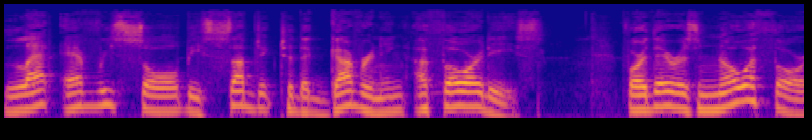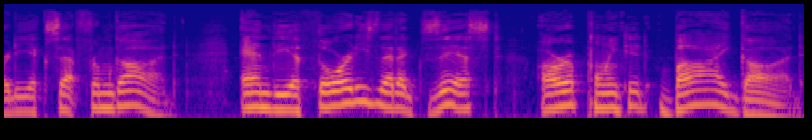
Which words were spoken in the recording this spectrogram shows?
Let every soul be subject to the governing authorities. For there is no authority except from God, and the authorities that exist are appointed by God.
